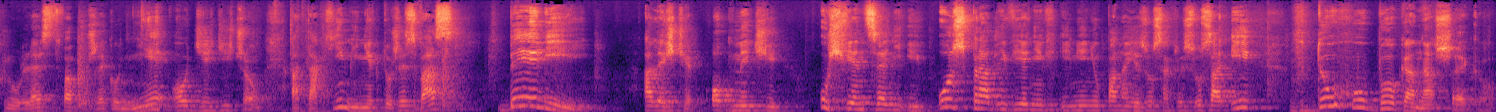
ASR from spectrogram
Królestwa Bożego nie odziedziczą. A takimi niektórzy z was byli, aleście obmyci, uświęceni i usprawiedliwieni w imieniu Pana Jezusa Chrystusa i w duchu Boga naszego.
